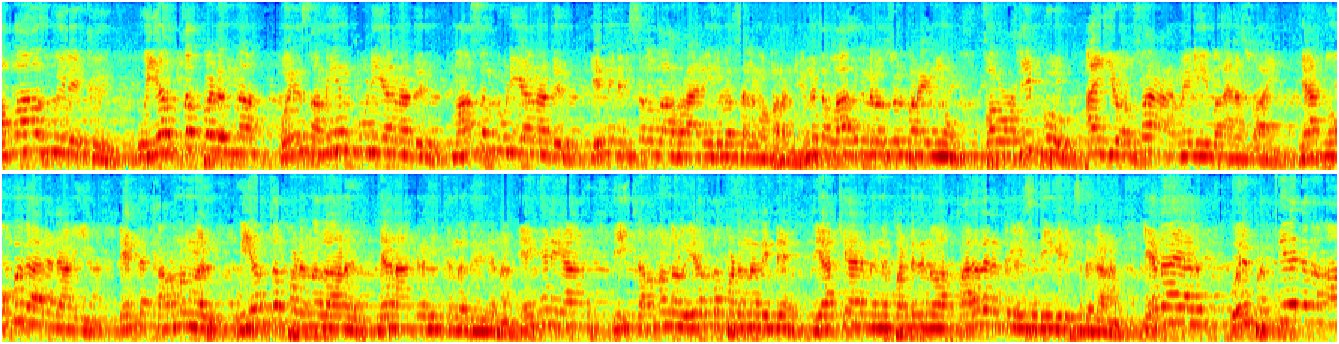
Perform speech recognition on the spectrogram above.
അള്ളാഹുവിലേക്ക് ഉയർത്തപ്പെടുന്ന ഒരു സമയം കൂടിയാണത് മാസം കൂടിയാണത് എന്ന് നബി സല്ലല്ലാഹു അലൈഹി വസല്ലമ പറഞ്ഞു. എന്നിട്ട് അള്ളാഹുവിന്റെ റസൂൽ പറയുന്നു. ഞാൻ നോമ്പുകാരനായി എന്റെ കർമ്മങ്ങൾ ഉയർത്തപ്പെടുന്നതാണ് ഞാൻ ആഗ്രഹിക്കുന്നത് എന്ന് എങ്ങനെയാണ് ഈ കർമ്മങ്ങൾ ഉയർത്തപ്പെടുന്നതിന്റെ വ്യാഖ്യാനം എന്ന് പണ്ഡിതന്മാർ പലതരത്തിൽ വിശദീകരിച്ചത് കാണാം. ഏതായാലും ഒരു പ്രത്യേകത ആ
